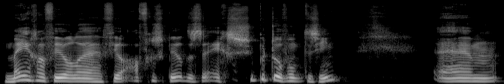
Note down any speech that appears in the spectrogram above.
mega veel, uh, veel afgespeeld. Dus echt super tof om te zien. Um,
